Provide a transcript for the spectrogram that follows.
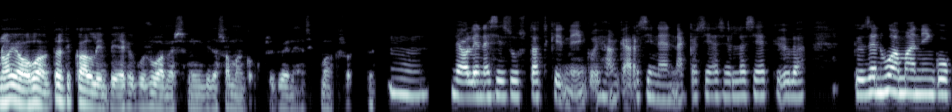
no joo, huomattavasti kalliimpia ehkä kuin Suomessa, niin mitä samankokoiset veneet sitten maksoi. Mm. Ja oli ne sisustatkin niin kuin ihan kärsineen näköisiä sellaisia, että kyllä, kyllä sen huomaa, niin kuin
